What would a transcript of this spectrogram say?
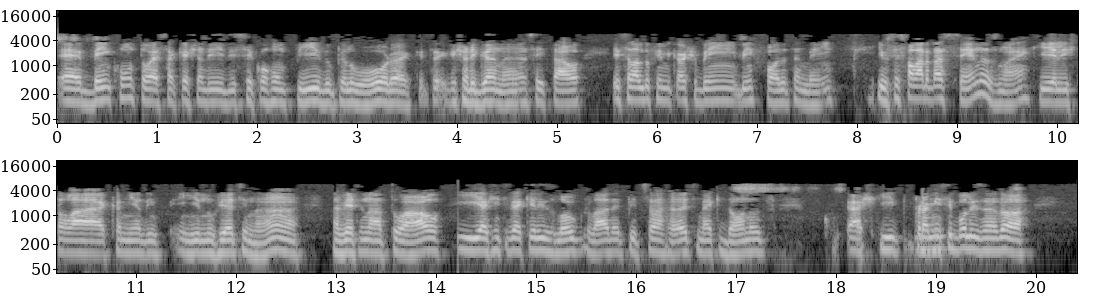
é, bem contou essa questão de, de ser corrompido pelo ouro, a questão de ganância e tal. Esse lado do filme que eu acho bem, bem foda também. E vocês falaram das cenas, não é? Que eles estão lá caminhando em, em, no Vietnã, na Vietnã atual, e a gente vê aqueles logos lá, né? Pizza Hut, McDonald's. Acho que, para uhum. mim, simbolizando, ó,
